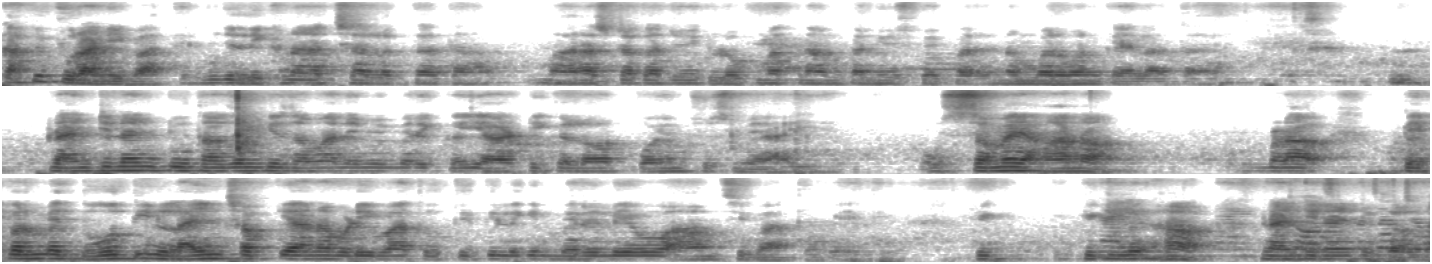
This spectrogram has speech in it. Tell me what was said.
काफ़ी पुरानी बात है। मुझे लिखना अच्छा लगता था। महाराष्ट्र का जो एक लोकमत नाम का न्यूज़पेपर है नंबर वन कहलाता है। नाइन्टी नाइन टू थाउज़ेंड के ज़माने में मेरे कई आर्टिकल और पोएम्स उसमें आई है। उस समय आना बड़ा पेपर में दो तीन लाइन छप के आना बड़ी बात होती थी लेकिन मेरे लिए वो आम सी बात हो गई थी। क्योंकि हाँ नाइन्टी नाइन टू थाउज़ेंड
